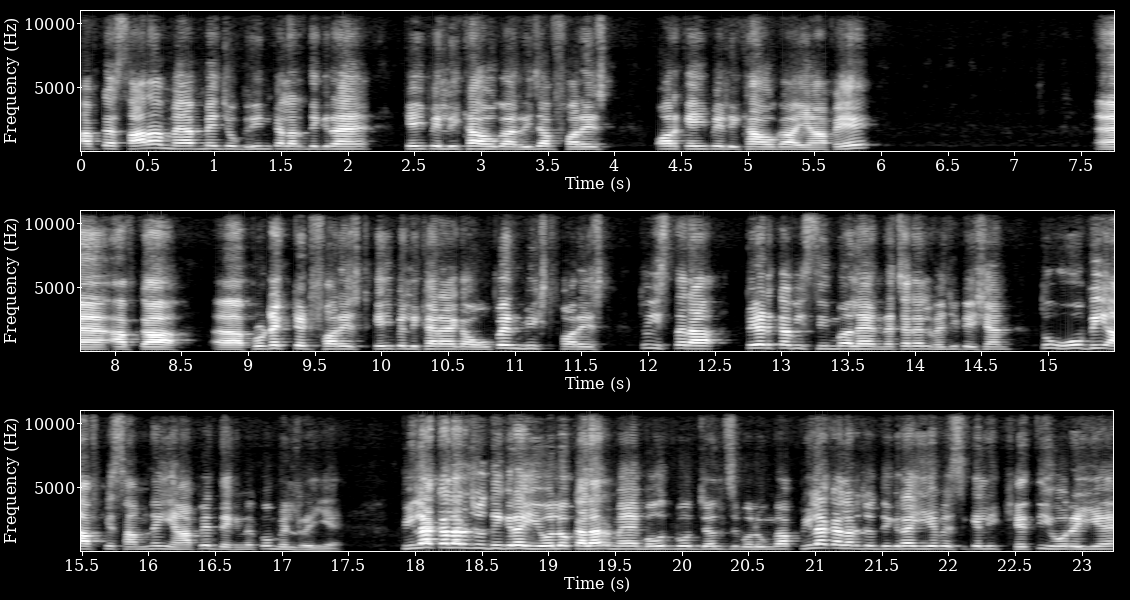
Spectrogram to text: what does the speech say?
आपका सारा मैप में जो ग्रीन कलर दिख रहा है, कहीं पे लिखा होगा रिज़र्व फॉरेस्ट और कहीं पे लिखा होगा यहाँ पे आपका प्रोटेक्टेड फॉरेस्ट कहीं पे लिखा रहेगा ओपन मिक्स्ड फॉरेस्ट तो इस तरह पेड़ का भी सिंबल है नेचुरल वेजिटेशन तो वो भी आपके सामने यहाँ पे देखने को मिल रही है। पीला कलर जो दिख रहा है येलो कलर मैं बहुत बहुत जल्द से बोलूँगा। पीला कलर जो दिख रहा है, ये बेसिकली खेती हो रही है,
